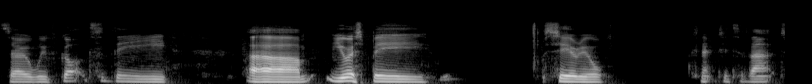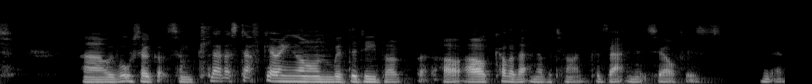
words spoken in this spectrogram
So we've got the um, USB serial connected to that. Uh, we've also got some clever stuff going on with the debug, but I'll, I'll cover that another time because that in itself is, you know,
